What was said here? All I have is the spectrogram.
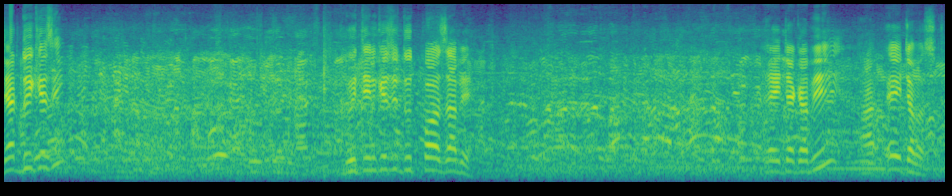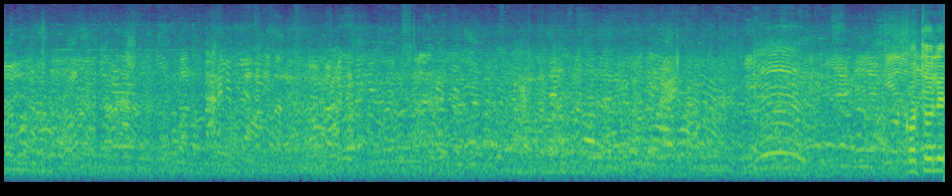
দেড় দুই কেজি? দুই, তিন কেজি দুধ পাওয়া যাবে। এইটা গাবি আর এইটা বাছুর কত হলে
